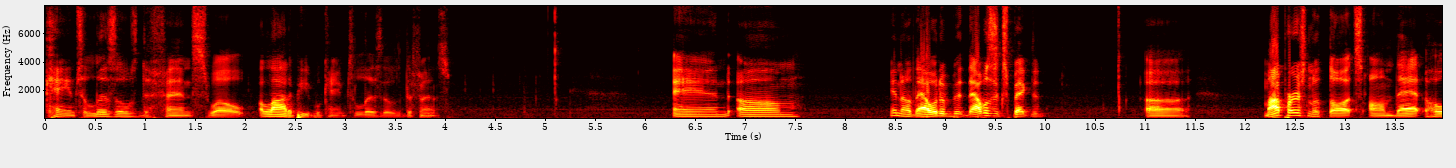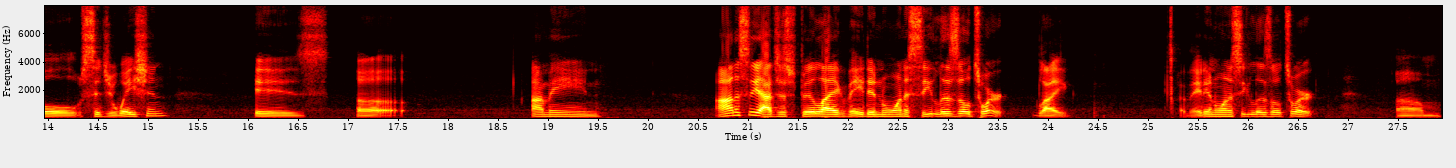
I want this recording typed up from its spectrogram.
came to Lizzo's defense. Well, a lot of people came to Lizzo's defense. And um you know, that would have been that was expected. Uh my personal thoughts on that whole situation is uh I mean honestly, I just feel like they didn't want to see Lizzo twerk. Like they didn't want to see Lizzo twerk. Um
